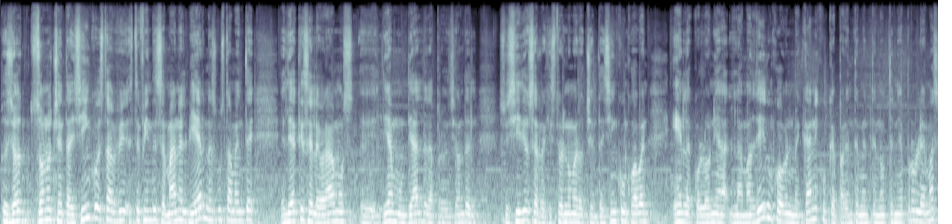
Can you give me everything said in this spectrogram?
Pues yo, son 85 esta, este fin de semana, el viernes, justamente el día que celebramos eh, el Día Mundial de la Prevención del Suicidio, se registró el número 85, un joven en la colonia La Madrid, un joven mecánico que aparentemente no tenía problemas,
